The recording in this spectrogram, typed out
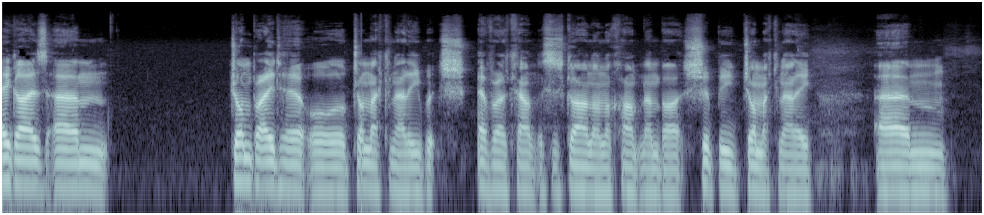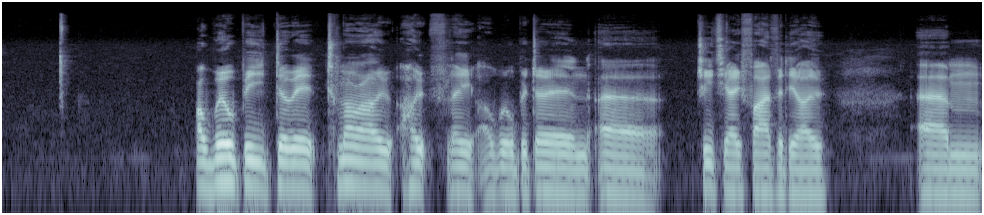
Hey guys, um, John Braid here or John Mcinally, whichever account this is going on, I can't remember. It should be John Mcinally. Um, I will be doing tomorrow. Hopefully, I will be doing a GTA 5 video. Um,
